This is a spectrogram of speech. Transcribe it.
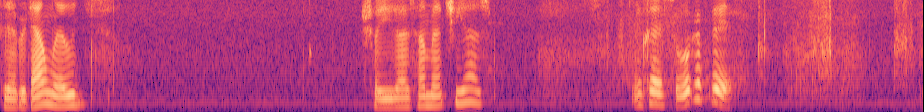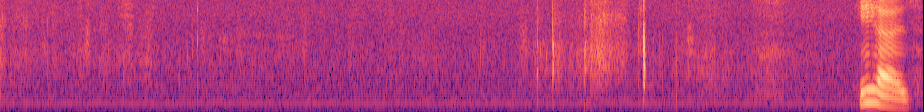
If it ever downloads. Show you guys how much he has. Okay, so look at this. He has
